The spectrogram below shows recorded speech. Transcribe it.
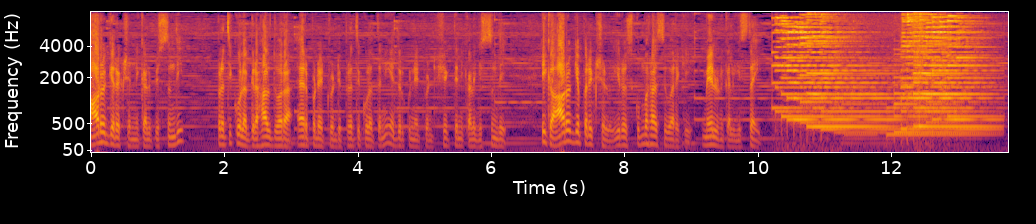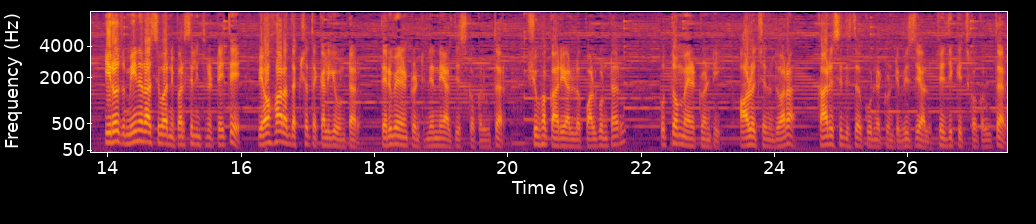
ఆరోగ్య రక్షణని కల్పిస్తుంది. ప్రతికూల గ్రహాల ద్వారా ఏర్పడేటువంటి ప్రతికూలతని ఎదుర్కొనేటువంటి శక్తిని కలిగిస్తుంది. ఇక ఆరోగ్య పరీక్షలు ఈరోజు కుంభరాశి వారికి మేలును కలిగిస్తాయి. ఈరోజు మీనరాశి వారిని పరిశీలించినట్టయితే వ్యవహార దక్షత కలిగి ఉంటారు. తెలివైనటువంటి నిర్ణయాలు తీసుకోగలుగుతారు. శుభకార్యాల్లో పాల్గొంటారు. ఉత్తమమైనటువంటి ఆలోచన ద్వారా కార్యసిద్ధితో కూడినటువంటి విజయాలు చేజిక్కించుకోగలుగుతారు.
